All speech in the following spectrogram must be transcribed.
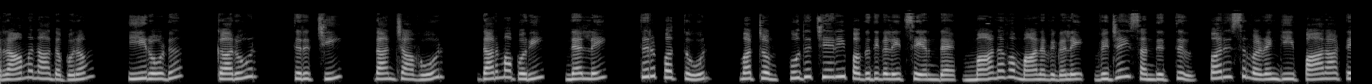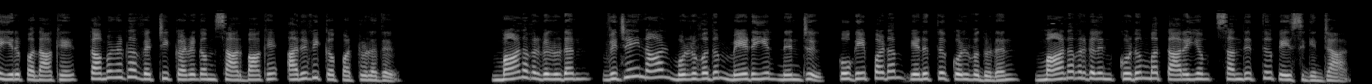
ராமநாதபுரம் ஈரோடு கரூர் திருச்சி தஞ்சாவூர் தர்மபுரி நெல்லை திருப்பத்தூர் மற்றும் புதுச்சேரி பகுதிகளைச் சேர்ந்த மாணவ மாணவிகளை விஜய் சந்தித்து பரிசு வழங்கி பாராட்ட இருப்பதாக தமிழக வெற்றிக் கழகம் சார்பாக அறிவிக்கப்பட்டுள்ளது. மாணவர்களுடன் விஜய் நாள் முழுவதும் மேடையில் நின்று புகைப்படம் எடுத்துக் கொள்வதுடன் மாணவர்களின் குடும்பத்தாரையும் சந்தித்து பேசுகின்றார்.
